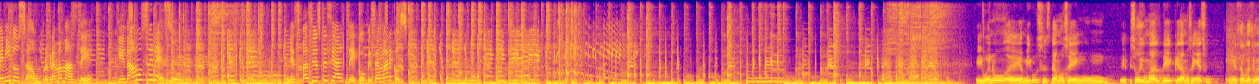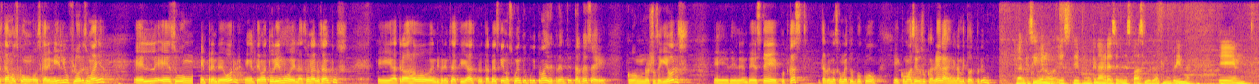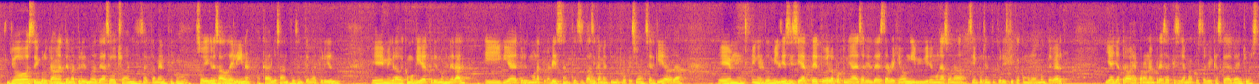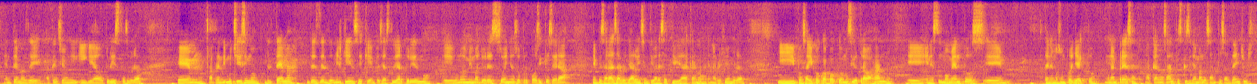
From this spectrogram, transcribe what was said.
Bienvenidos a un programa más de Quedamos en eso. Un espacio especial de Cope San Marcos. Y bueno, eh, amigos, estamos en un episodio más de Quedamos en eso. En esta ocasión estamos con Oscar Emilio Flores Umaña. Él es un emprendedor en el tema de turismo de la zona de Los Santos. Eh, ha trabajado en diferentes actividades, pero tal vez que nos cuente un poquito más de frente, tal vez eh, con nuestros seguidores de, de, este podcast. Y tal vez nos comente un poco cómo ha sido su carrera en el ámbito del turismo. Claro que sí, bueno, este, primero que nada agradecer el espacio ¿verdad? que nos brinda. Eh, yo estoy involucrado en el tema de turismo desde hace ocho años exactamente. Soy egresado de Lina, acá de Los Santos, en tema de turismo. Eh, me gradué como guía de turismo general y guía de turismo naturalista. Entonces, básicamente es mi profesión, ser guía, ¿verdad? Eh, en el 2017 tuve la oportunidad de salir de esta región y vivir en una zona 100% turística como lo es Monteverde. Y allá trabajé para una empresa que se llama Costa Rica Sky Adventures en temas de atención y, y guiado de turistas, ¿verdad? Em, aprendí muchísimo del tema desde el 2015 que empecé a estudiar turismo. Eh, uno de mis mayores sueños o propósitos era empezar a desarrollar o incentivar esa actividad acá en la, región, ¿verdad? Y pues ahí poco a poco hemos ido trabajando. Eh, en estos momentos em, tenemos un proyecto, una empresa acá en Los Santos que se llama Los Santos Adventures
